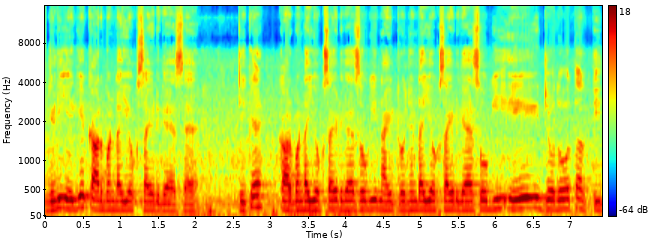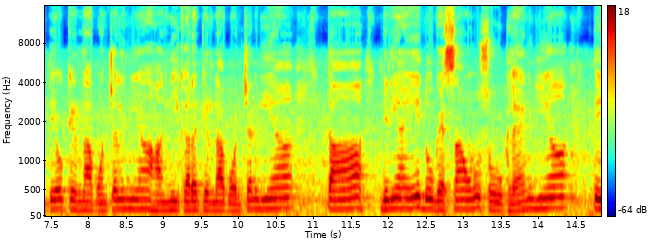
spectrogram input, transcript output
ਜਿਹੜੀ ਹੈਗੀ ਹੈ ਕਾਰਬਨ ਡਾਈਆਕਸਾਈਡ ਗੈਸ ਹੈ। ਠੀਕ ਹੈ? ਕਾਰਬਨ ਡਾਈਆਕਸਾਈਡ ਗੈਸ ਹੋਗੀ ਨਾਈਟ੍ਰੋਜਨ ਡਾਈਆਕਸਾਈਡ ਗੈਸ ਹੋਗੀ ਇਹ ਜਦੋਂ ਧਰਤੀ ਤੇ ਉਹ ਕਿਰਨਾਂ ਪਹੁੰਚਣਗੀਆਂ, ਹਾਨੀਕਾਰਕ ਕਿਰਨਾਂ ਪਹੁੰਚਣਗੀਆਂ ਤਾਂ ਜਿਹੜੀਆਂ ਇਹ ਦੋ ਗੈਸਾਂ ਉਹਨੂੰ ਸੋਖ ਲੈਣਗੀਆਂ ਅਤੇ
